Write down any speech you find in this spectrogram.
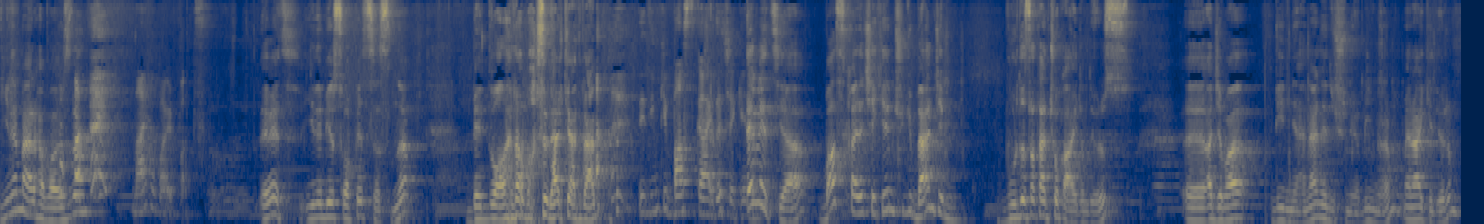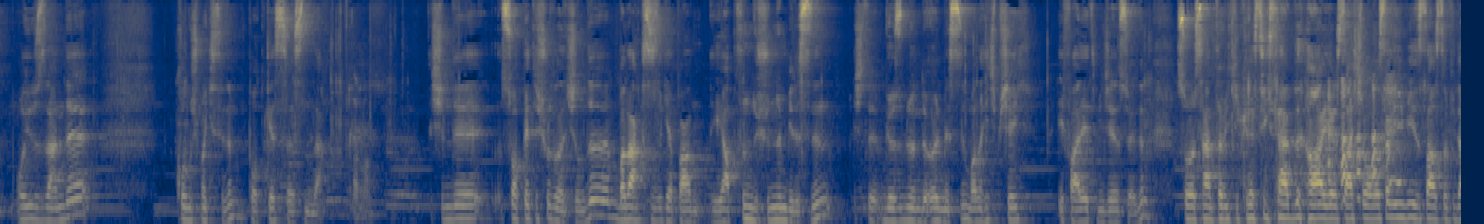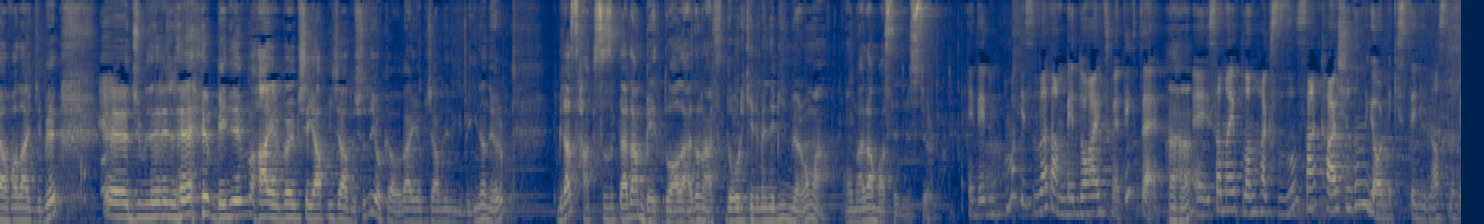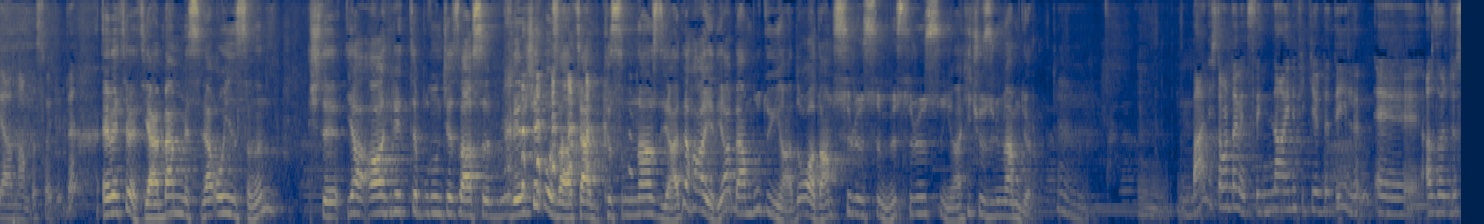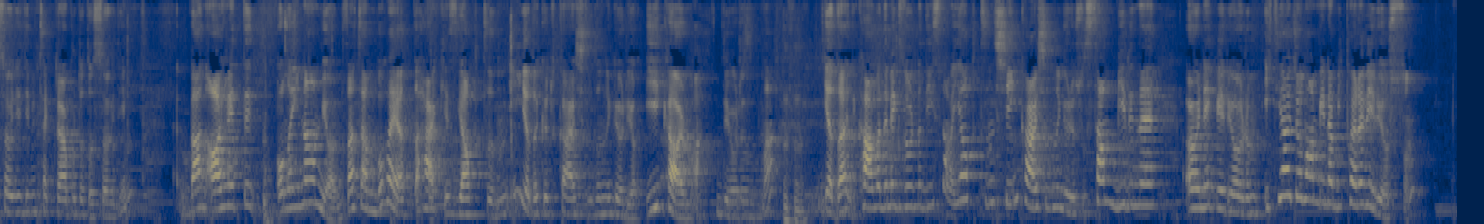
Yine merhaba Özlem. merhaba Rıfat. Evet yine bir sohbet sırasında beddualardan bahsederken ben... Dedim ki bas kayda çekelim. Evet ya bas kayda çekelim çünkü bence burada zaten çok ayrılıyoruz. Ee, acaba dinleyenler ne düşünüyor bilmiyorum. Merak ediyorum. O yüzden de konuşmak istedim podcast sırasında. Tamam. Şimdi sohbeti şuradan açıldı. Bana haksızlık yapan, yaptığını düşündüğüm birisinin işte gözümün önünde ölmesinin bana hiçbir şey ifade etmeyeceğini söyledim. Sonra sen tabii ki klasik sen de hayır saçmalamasan iyi bir insansın falan falan gibi e, cümleleriyle benim hayır böyle bir şey yapmayacağımı düşündü. Yok ama ben yapacağım dediğim gibi inanıyorum. Biraz haksızlıklardan, beddualardan artık doğru kelime ne bilmiyorum ama onlardan bahsedelim istiyorum. Edelim ama biz zaten beddua etmedik de e, sana yapılan haksızlığın sen karşılığını görmek istediğini aslında bir anlamda söyledin. Evet evet yani ben mesela o insanın işte ya ahirette bunun cezası verecek o zaten kısmından ziyade hayır ya ben bu dünyada o adam sürünsün mü sürünsün ya hiç üzülmem diyorum. Ben işte orada evet seninle aynı fikirde değilim. Ee, az önce söylediğimi tekrar burada da söyleyeyim. Ben ahirette ona inanmıyorum. Zaten bu hayatta herkes yaptığının iyi ya da kötü karşılığını görüyor. İyi karma diyoruz buna. ya da hani karma demek zorunda değilsin ama yaptığın şeyin karşılığını görüyorsun. Sen birine örnek veriyorum. ihtiyacı olan birine bir para veriyorsun.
